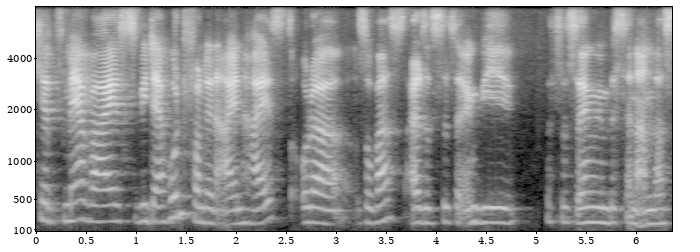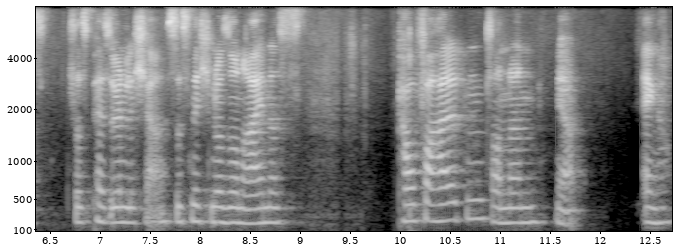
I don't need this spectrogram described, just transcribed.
ich jetzt mehr weiß, wie der Hund von den einen heißt oder sowas. Also es ist irgendwie, es ist irgendwie ein bisschen anders. Es ist persönlicher. Es ist nicht nur so ein reines Kaufverhalten, sondern ja, enger.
